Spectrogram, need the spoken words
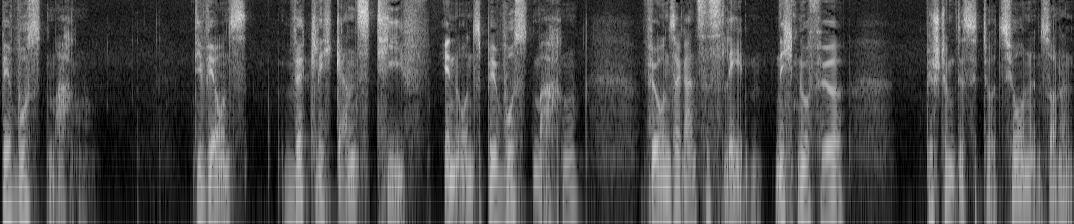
bewusst machen, die wir uns wirklich ganz tief in uns bewusst machen für unser ganzes Leben. Nicht nur für bestimmte Situationen, sondern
